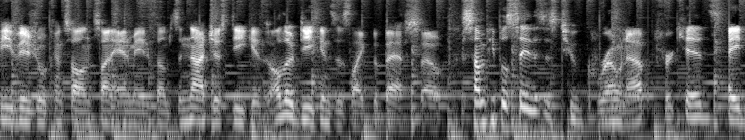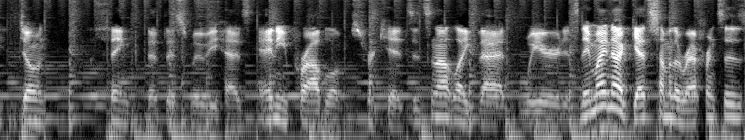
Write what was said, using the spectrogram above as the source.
be visual consultants on animated films and not just Deakins, although Deakins is like the best. So some people say this is too grown up for kids. I don't think that this movie has any problems for kids. It's not like that weird. It's, they might not get some of the references,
